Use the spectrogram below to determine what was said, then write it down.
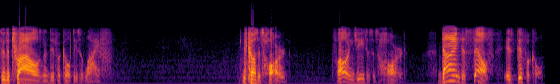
through the trials and the difficulties of life. Because it's hard. Following Jesus is hard. Dying to self is difficult.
